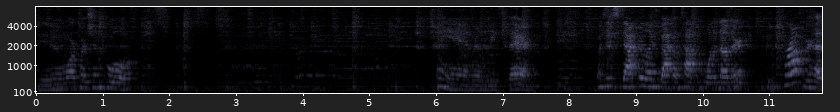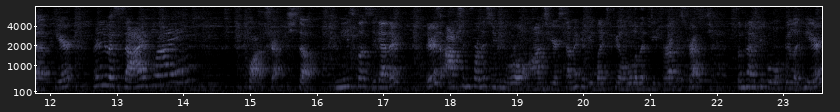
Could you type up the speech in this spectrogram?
Two more push and pull. Your legs back on top of one another, you can prop your head up here. We're gonna do a side lying quad stretch. So knees close together. There is option for this. You can roll onto your stomach if you'd like to feel a little bit deeper of a stretch. Sometimes people will feel it here.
